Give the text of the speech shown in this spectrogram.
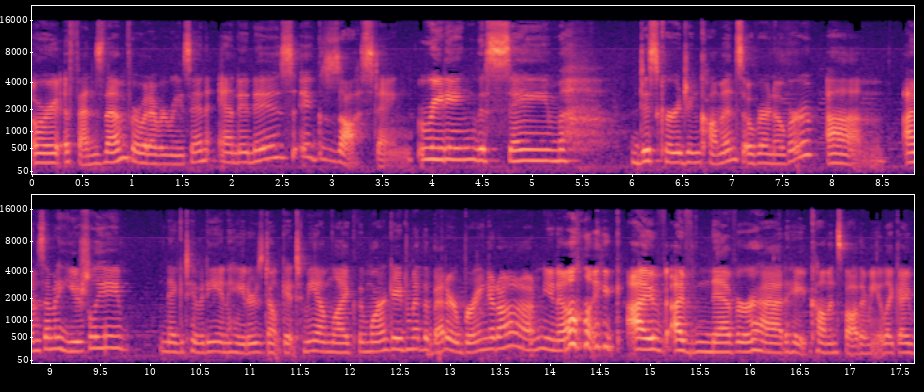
or it offends them for whatever reason and it is exhausting. Reading the same discouraging comments over and over. Um, I'm somebody usually negativity and haters don't get to me. I'm like the more engagement the better bring it on you know? Like i've i've never had hate comments bother me. Like i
